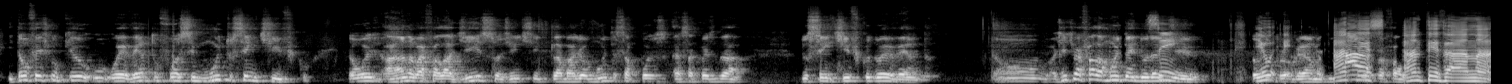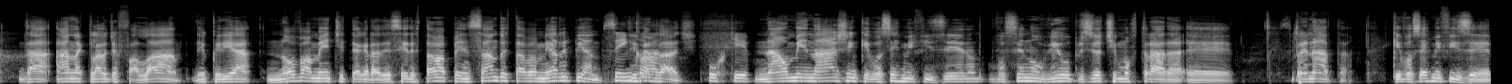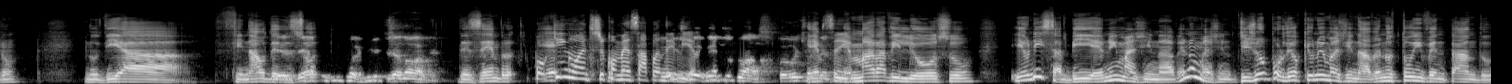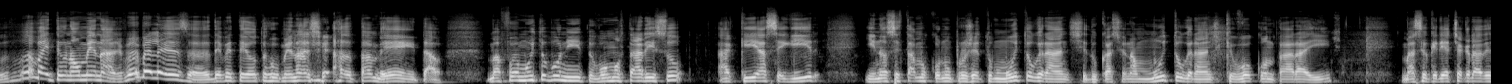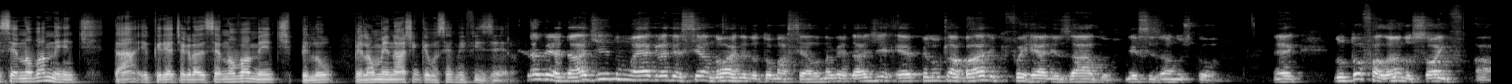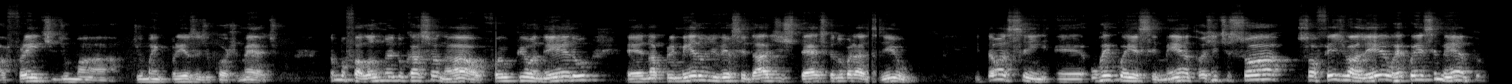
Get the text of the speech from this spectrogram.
Então, fez com que o, o, evento fosse muito científico. Então, hoje, a Ana vai falar disso, a gente trabalhou muito essa, essa coisa da, do científico do evento. Então, a gente vai falar muito aí durante Sim. Eu, programa, antes, antes da Ana, da Ana Cláudia falar, eu queria novamente te agradecer. Eu estava pensando, estava me arrepiando. Sim, de claro. verdade. Por quê? Na homenagem que vocês me fizeram, você não viu, eu preciso te mostrar, é, Renata, que vocês me fizeram no dia final de dezembro de 2019. Dezembro. Pouquinho é, antes de começar a pandemia. Foi o evento nosso, foi o último é, evento. é maravilhoso. Eu nem sabia, eu não imaginava, eu não imaginava. Te juro por Deus que eu não imaginava, eu não estou inventando. Ah, vai ter uma homenagem. Beleza, deve ter outros homenageados também e tal. Mas foi muito bonito, vou mostrar isso aqui a seguir. E nós estamos com um projeto muito grande, educacional muito grande, que eu vou contar aí. Mas eu queria te agradecer novamente, tá? Eu queria te agradecer novamente pelo, pela homenagem que vocês me fizeram. Na verdade, não é agradecer a nós, né, doutor Marcelo? Na verdade, é pelo trabalho que foi realizado nesses anos todos. Né? Não estou falando só em, à frente de uma, de uma empresa de cosméticos. Estamos falando no educacional. Foi o pioneiro é, na primeira universidade de estética no Brasil. Então, assim, é, o reconhecimento, a gente só, só fez valer o reconhecimento,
